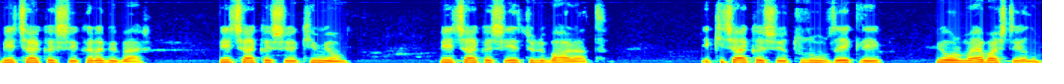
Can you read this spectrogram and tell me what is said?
1 çay kaşığı karabiber, 1 çay kaşığı kimyon, 1 çay kaşığı her baharat, 2 çay kaşığı tuzumuzu ekleyip yoğurmaya başlayalım.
